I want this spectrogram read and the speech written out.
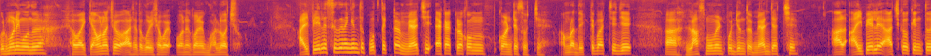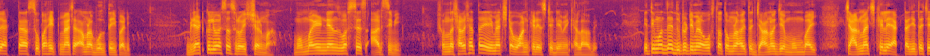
গুড মর্নিং বন্ধুরা। সবাই কেমন আছো? আশা তো করি সবাই অনেক অনেক ভালো আছো। আইপিএলের সিজনে কিন্তু প্রত্যেকটা ম্যাচই এক এক রকম কন্টেস্ট হচ্ছে। আমরা দেখতে পাচ্ছি যে লাস্ট মোমেন্ট পর্যন্ত ম্যাচ যাচ্ছে। আর আইপিএলে আজকেও কিন্তু একটা সুপারহিট ম্যাচ আমরা বলতেই পারি। Virat Kohli versus Rohit Sharma, Mumbai Indians versus RCB সন্ধ্যা সাড়ে সাতটায় এই ম্যাচটা ওয়ানখেড়ে স্টেডিয়ামে খেলা হবে। ইতিমধ্যে দুটো টিমের অবস্থা তোমরা হয়তো জানো যে মুম্বাই চার ম্যাচ খেলে একটা জিতেছে,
